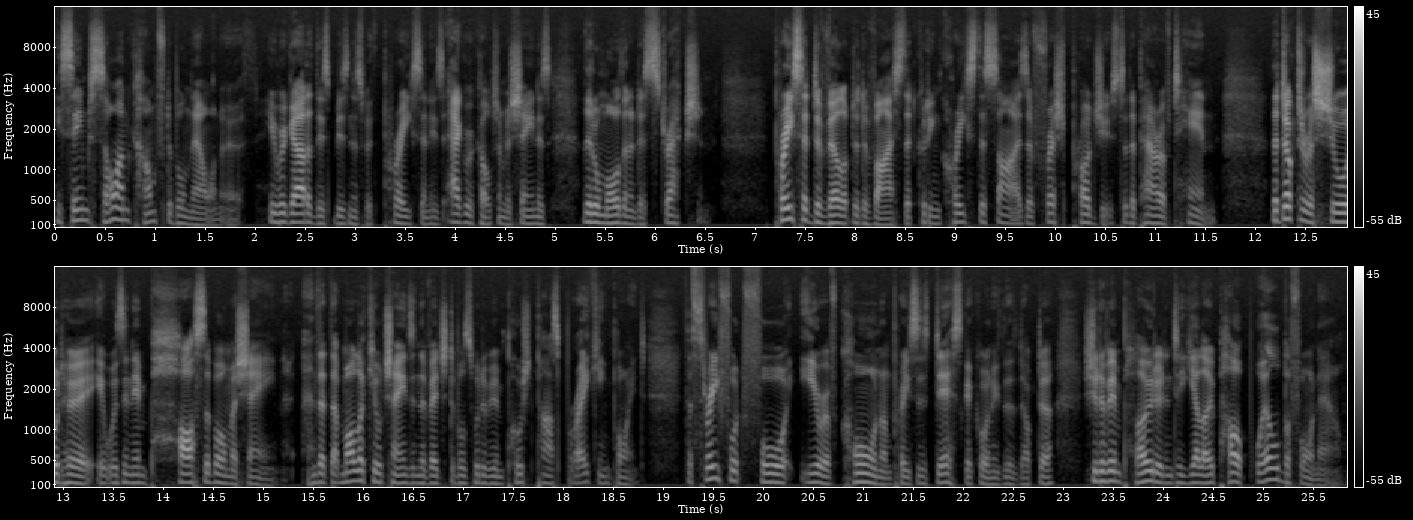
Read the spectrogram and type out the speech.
He seemed so uncomfortable now on Earth. He regarded this business with Priest and his agriculture machine as little more than a distraction. Priest had developed a device that could increase the size of fresh produce to the power of 10, the doctor assured her it was an impossible machine and that the molecule chains in the vegetables would have been pushed past breaking point. The three foot four ear of corn on Priest's desk, according to the doctor, should have imploded into yellow pulp well before now.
